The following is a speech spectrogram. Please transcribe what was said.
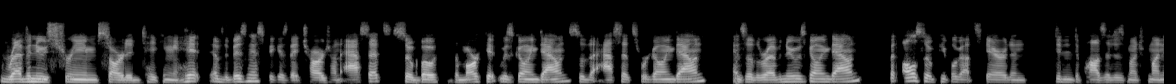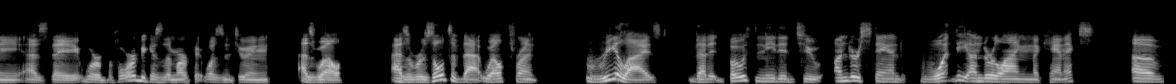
revenue stream started taking a hit of the business because they charge on assets. So both the market was going down, so the assets were going down, and so the revenue was going down. But also people got scared and didn't deposit as much money as they were before because the market wasn't doing as well. As a result of that, Wealthfront realized that it both needed to understand what the underlying mechanics of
